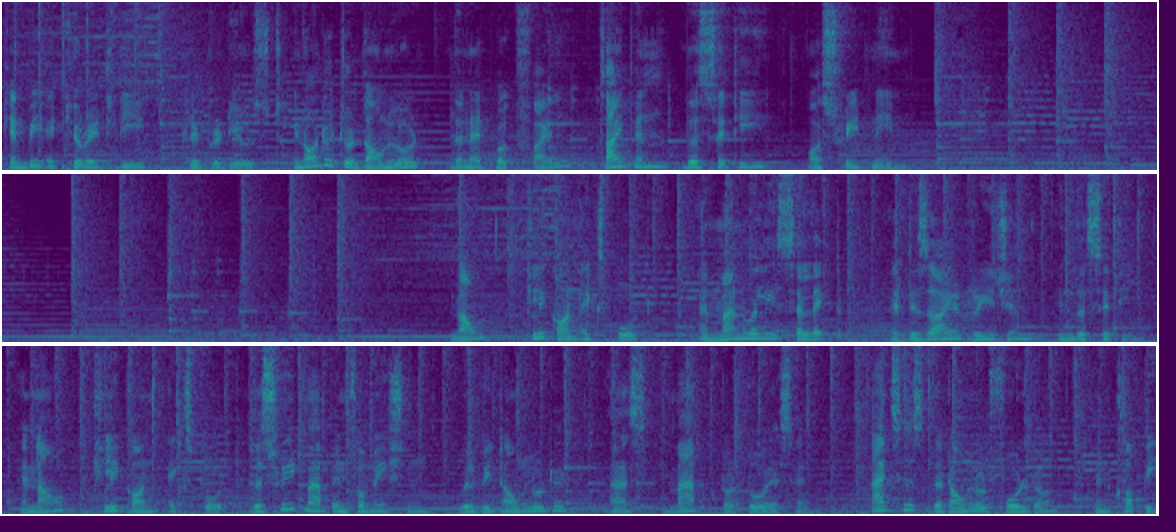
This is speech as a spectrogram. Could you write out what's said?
can be accurately reproduced. In order to download the network file, type in the city or street name. Now click on export and manually select a desired region in the city and now click on export. The street map information will be downloaded as map.osm. Access the download folder and copy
